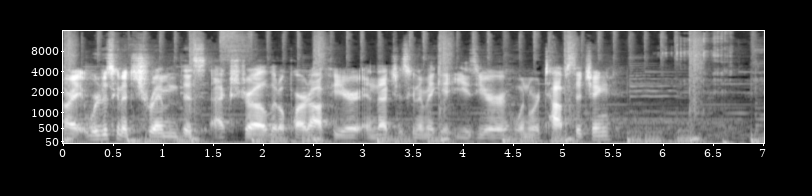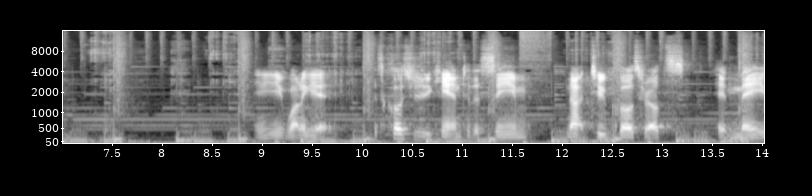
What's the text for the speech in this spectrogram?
All right, we're just gonna trim this extra little part off here and that's just gonna make it easier when we're top stitching. And you wanna get as close as you can to the seam, not too close or else it may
